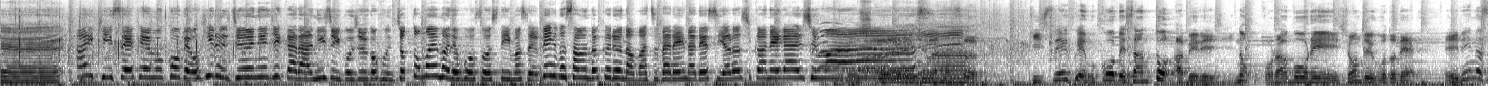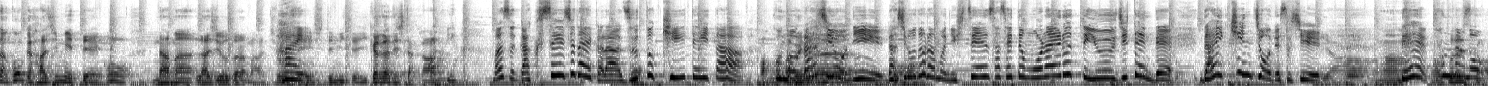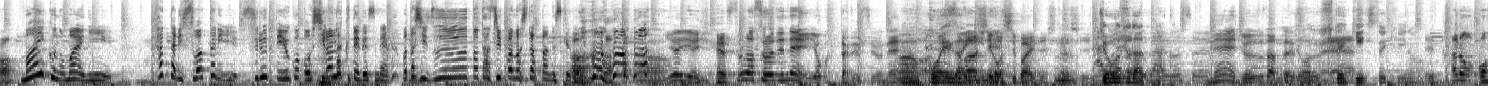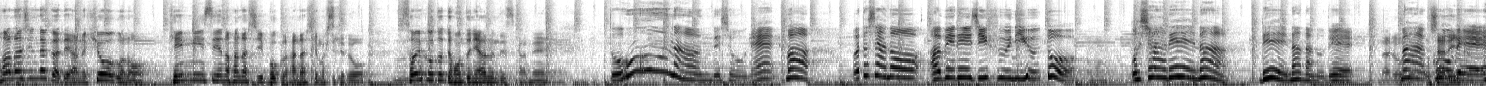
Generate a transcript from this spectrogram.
はい、キス FM 神戸お昼12時から2時55分ちょっと前まで放送しています。ウェーブサウンドクルーの松田玲奈です。よろしくお願いします。お願いしますキス FM 神戸さんとアベレージのコラボレーションということで、えー、レイナさん今回初めてこう生ラジオドラマ挑戦してみていかがでしたか、い。やまず学生時代からずっと聞いていたあこのラジオにラジオドラマに出演させてもらえるっていう時点で大緊張ですし。いやー。でこんなのマイクの前に立ったり座ったりするっていうことを知らなくてですね私ずーっと立ちっぱなしだったんですけど。いやいやいやそれはそれでね良かったですよね。うん声がいいね。素晴らしいお芝居でしたし、うん。上手だった。ね上手だったですよね。素敵。素敵な。えあのお話の中であの兵庫の県民性の話僕話してましたけど、そういうことって本当にあるんですかね？どうなんでしょうねまあ私あのアベレージ風に言うとおしゃれなレーナなのでなるほど。まあ神戸。れ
